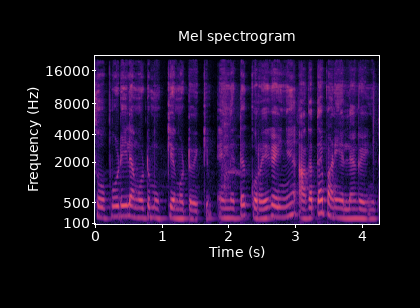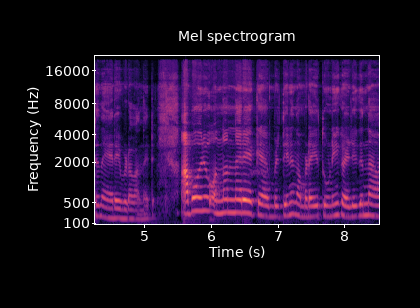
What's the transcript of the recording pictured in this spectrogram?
സോപ്പ് പൊടിയിൽ അങ്ങോട്ട് മുക്കി അങ്ങോട്ട് വെക്കും. എന്നിട്ട് കുറേ കഴിഞ്ഞ് അകത്തെ പണിയെല്ലാം കഴിഞ്ഞിട്ട് നേരെ ഇവിടെ വന്നിട്ട്. അപ്പോൾ ഒരു ഒന്നൊന്നരയൊക്കെ ആകുമ്പോഴത്തേനും നമ്മുടെ ഈ തുണി കഴുകുന്ന ആ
